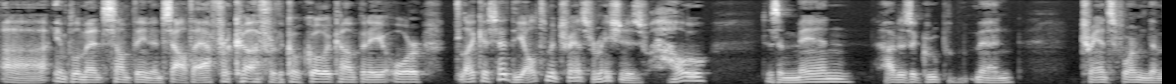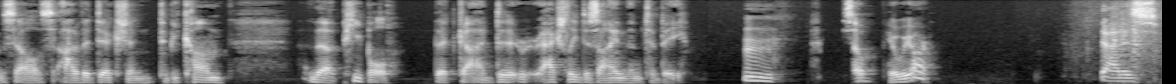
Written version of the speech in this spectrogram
uh, implement something in South Africa for the Coca Cola company. Or, like I said, the ultimate transformation is how does a man, how does a group of men transform themselves out of addiction to become the people that God de- actually designed them to be? Mm. So here we are. That is,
